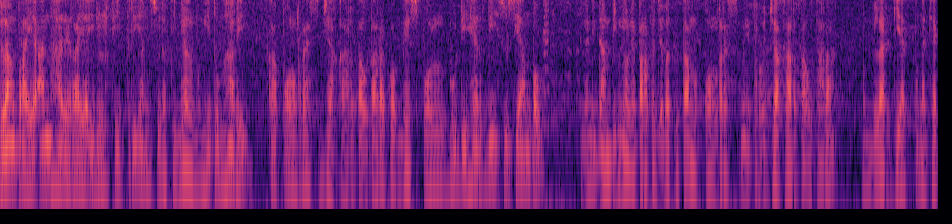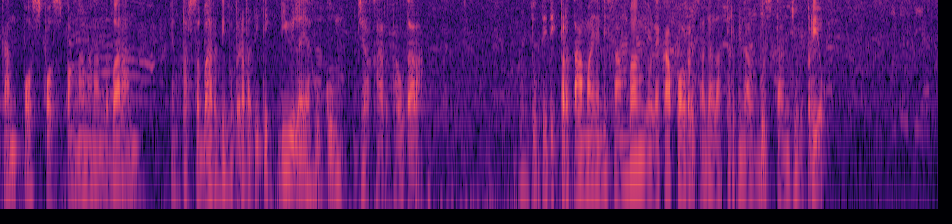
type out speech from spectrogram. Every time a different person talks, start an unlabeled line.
Menjelang perayaan Hari Raya Idul Fitri yang sudah tinggal menghitung hari, Kapolres Jakarta Utara Kombes Pol Budi Herdi Susianto dengan didampingi oleh para pejabat utama Polres Metro Jakarta Utara menggelar giat pengecekan pos-pos pengamanan lebaran yang tersebar di beberapa titik di wilayah hukum Jakarta Utara. Untuk titik pertama yang disambangi oleh Kapolres adalah Terminal Bus Tanjung Priok.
